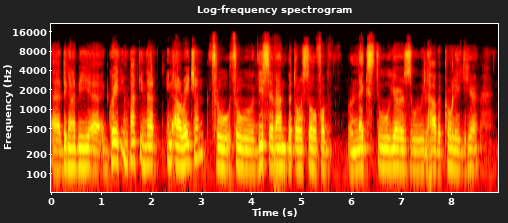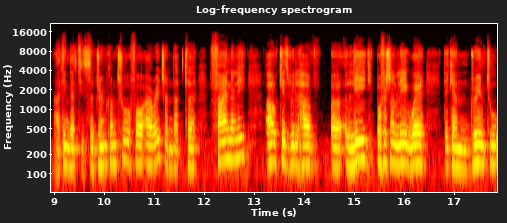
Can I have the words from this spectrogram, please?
uh, they're gonna be a great impact in that in our region through through this event, but also for next two years we will have a pro league here I think that it's a dream come true for our region that uh, finally our kids will have a, a league, professional league, where they can dream to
